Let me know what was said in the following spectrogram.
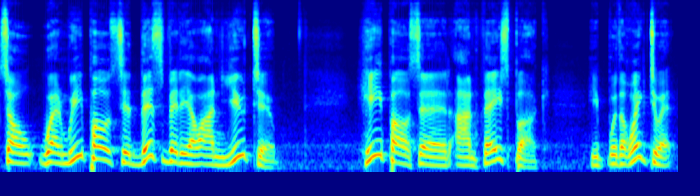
So when we posted this video on YouTube, he posted on Facebook he, with a link to it.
